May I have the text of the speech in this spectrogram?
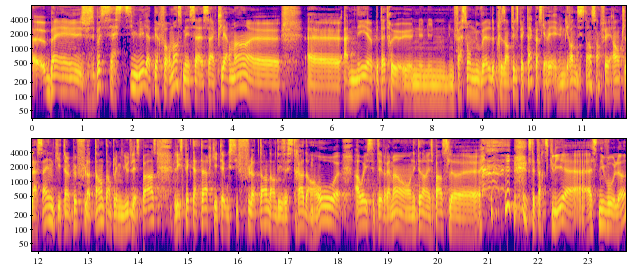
Euh, ben, je sais pas si ça a stimulé la performance, mais ça, ça a clairement euh, euh, amené euh, peut-être une, une, une, façon nouvelle de présenter le spectacle parce qu'il y avait une grande distance en fait entre la scène qui était un peu flottante en plein milieu de l'espace, les spectateurs qui étaient aussi flottants dans des estrades en haut. Ah oui, c'était vraiment, on était dans l'espace là. c'était particulier à, à ce niveau-là.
